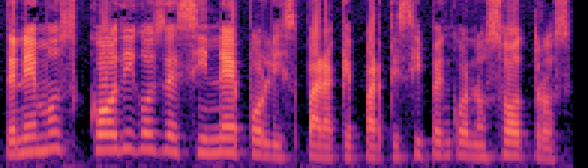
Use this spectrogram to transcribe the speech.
Tenemos códigos de Cinépolis para que participen con nosotros.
